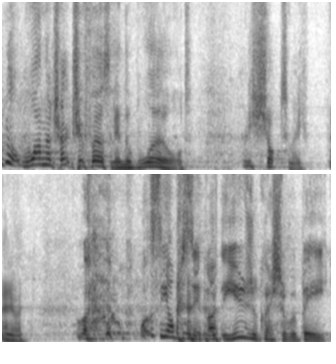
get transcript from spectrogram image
Not one attractive person in the world. Really shocked me. Anyway, What's the opposite? like the usual question would be,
